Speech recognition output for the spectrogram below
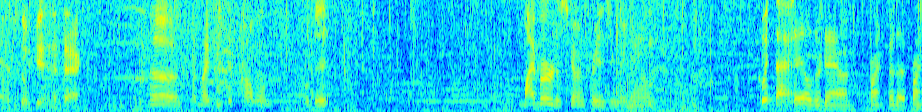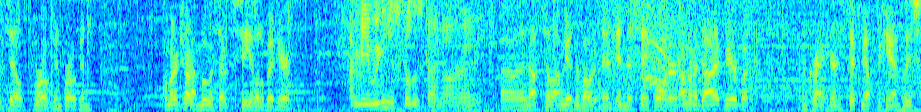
And we're still getting attacked. Uh, that might be the problem. A little bit. My bird is going crazy right now. Quit that. Sails are down. Front or the front sail's broken, broken. I'm gonna try to move us out to sea a little bit here. I mean, we can just kill this guy now, right? Uh, not till I'm getting the boat in, in the safe water. I'm gonna dive here, but I'm cranking her. Just pick me up if you can, please.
